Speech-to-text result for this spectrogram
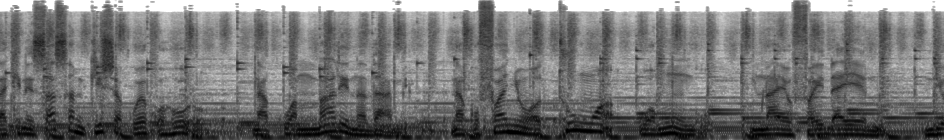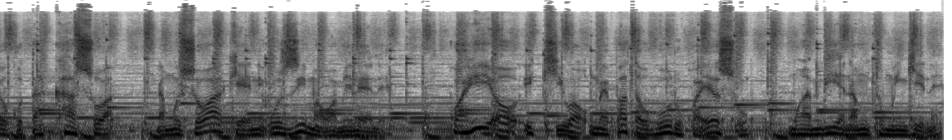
lakini sasa mkiisha kuwekwa huru na kuwa mbali na dhambi na kufanywa watumwa wa Mungu, mnayo faida yenu, ndiyo kutakaswa, na mwisho wake ni uzima wa milele. Kwa hiyo ikiwa umepata uhuru kwa Yesu, mwambie na mtu mwingine.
